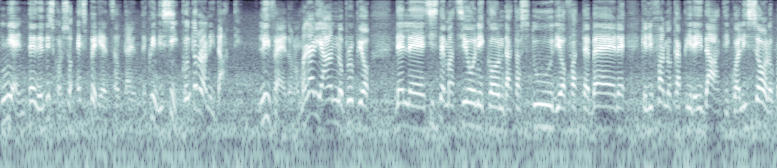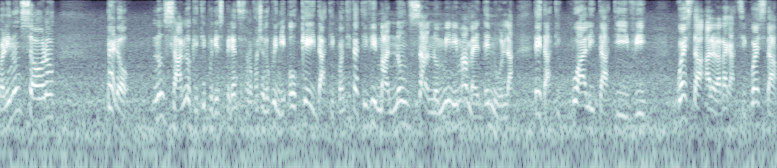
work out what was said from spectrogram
niente del discorso esperienza utente. Quindi sì controllano i dati li vedono, magari hanno proprio delle sistemazioni con data studio fatte bene, che gli fanno capire i dati quali sono, quali non sono, però non sanno che tipo di esperienza stanno facendo, quindi ok dati quantitativi, ma non sanno minimamente nulla dei dati qualitativi. Questa, allora ragazzi, questa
